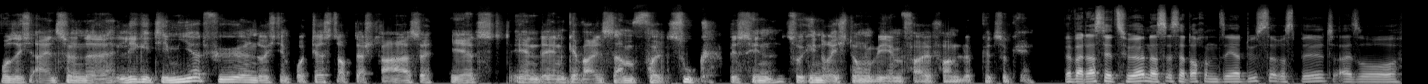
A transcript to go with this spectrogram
wo sich Einzelne legitimiert fühlen durch den Protest auf der Straße, jetzt in den gewaltsamen Vollzug bis hin zu Hinrichtungen wie im Fall von Lübcke zu gehen. Wenn wir das jetzt hören, das ist ja doch ein sehr düsteres Bild. Also,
